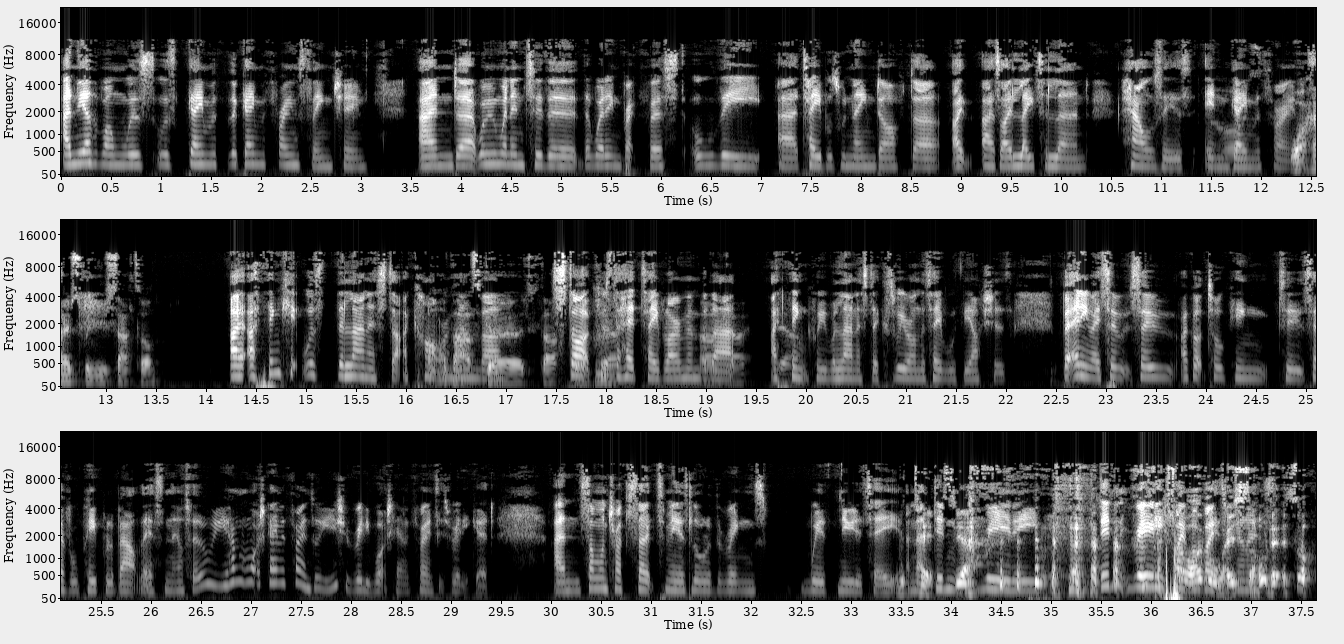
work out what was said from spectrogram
and the other one was was Game of the Game of Thrones theme tune. And uh, when we went into the the wedding breakfast, all the uh, tables were named after, I, as I later learned, houses in Nice. Game of Thrones. What house were you sat on? I, I think it was the Lannister. I can't oh, remember. that's good. That's Stark good, was yeah. the head table. I remember that. I yeah. think we were Lannister because we were on the table with the ushers. But anyway, so so I got talking to several people about this, and they all said, "Oh, you haven't watched Game of Thrones? Oh, you should really watch Game of Thrones. It's really good." And someone tried to sell it to me as Lord of the Rings with nudity, With and that didn't yeah. really didn't really float my boat. To be always sold honest, it as well.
